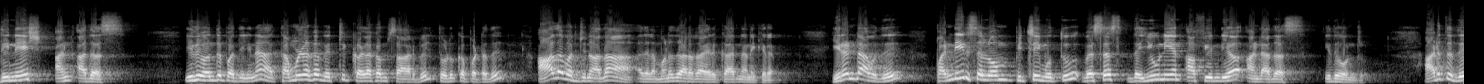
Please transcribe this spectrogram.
Dinesh and others இது வந்து பார்த்தீங்கன்னா தமிழக வெற்றி கழகம் சார்பில் தொடுக்கப்பட்டது. ஆதவர்ஜுனா தான் அதில் மனுதாரராக இருக்காருன்னு நினைக்கிறேன். இரண்டாவது Panneerselvam Pichaimuthu versus the union of India and others இது ஒன்று. அடுத்தது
